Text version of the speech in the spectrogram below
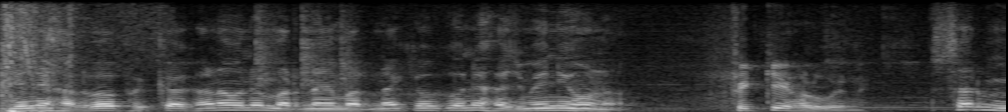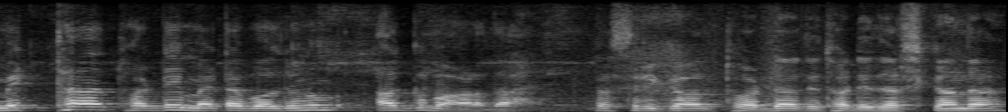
ਜਿਹਨੇ ਹਲਵਾ ਫਿੱਕਾ ਖਾਣਾ ਉਹਨੇ ਮਰਨਾ ਹੀ ਮਰਨਾ ਕਿਉਂਕਿ ਉਹਨੇ ਹਜਮੇ ਨਹੀਂ ਹੋਣਾ। ਫਿੱਕੇ ਹਲਵੇ ਨੇ? ਸਰ ਮਿੱਠਾ ਤੁਹਾਡੇ ਮੈਟਾਬੋਲਿਜ਼ਮ ਨੂੰ ਅੱਗ ਬਾਲਦਾ ਹੈ। ਸਤਿ ਸ੍ਰੀ ਅਕਾਲ ਤੁਹਾਡਾ ਤੇ ਤੁਹਾਡੇ ਦਰਸ਼ਕਾਂ ਦਾ।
